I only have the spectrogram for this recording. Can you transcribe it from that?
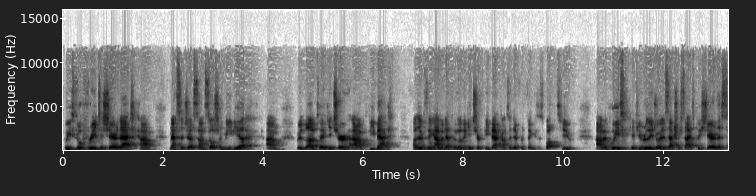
please feel free to share that. Um, message us on social media. Um, we'd love to get your um, feedback on everything. I would definitely love to get your feedback on some different things as well too. and please, if you really enjoy this exercise, please share this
